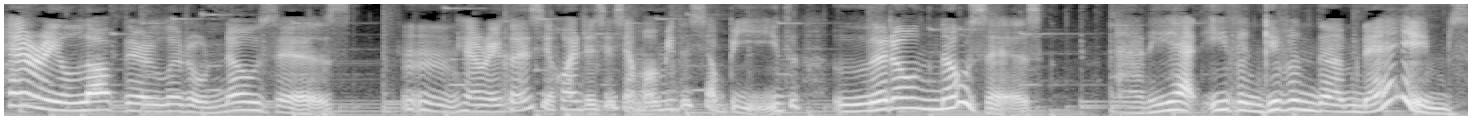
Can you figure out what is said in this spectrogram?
Henry loved their little noses. 嗯嗯，Henry 很喜欢这些小猫咪的小鼻子，little noses. And he had even given them names.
